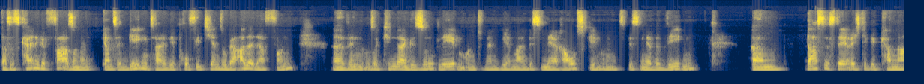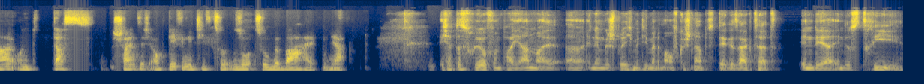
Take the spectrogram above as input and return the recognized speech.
das ist keine Gefahr, sondern ganz im Gegenteil, wir profitieren sogar alle davon, äh, wenn unsere Kinder gesund leben und wenn wir mal ein bisschen mehr rausgehen und uns ein bisschen mehr bewegen. Ähm, das ist der richtige Kanal und das scheint sich auch definitiv zu, so zu bewahrheiten, ja. Ich habe das früher vor ein paar Jahren mal äh, in einem Gespräch mit jemandem aufgeschnappt, der gesagt hat, in der Industrie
